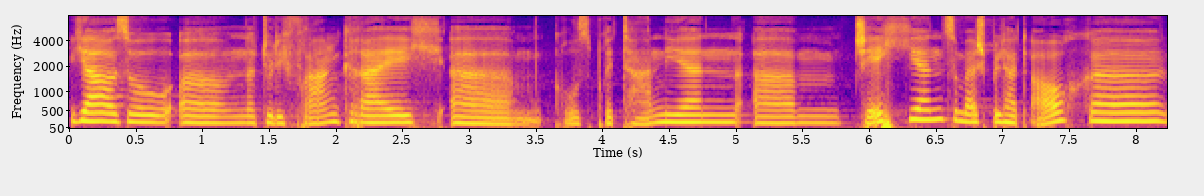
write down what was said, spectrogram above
Ja, also äh, natürlich Frankreich, äh, Großbritannien, äh, Tschechien zum Beispiel hat auch äh,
